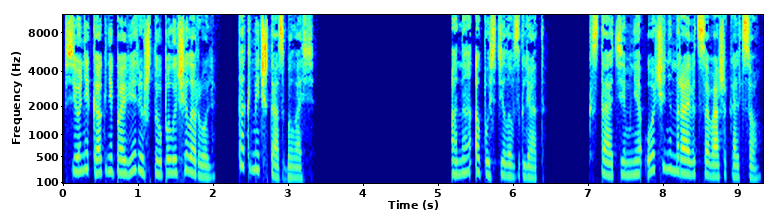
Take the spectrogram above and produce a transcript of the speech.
«Все никак не поверю, что получила роль. Как мечта сбылась». Она опустила взгляд. «Кстати, мне очень нравится ваше кольцо».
